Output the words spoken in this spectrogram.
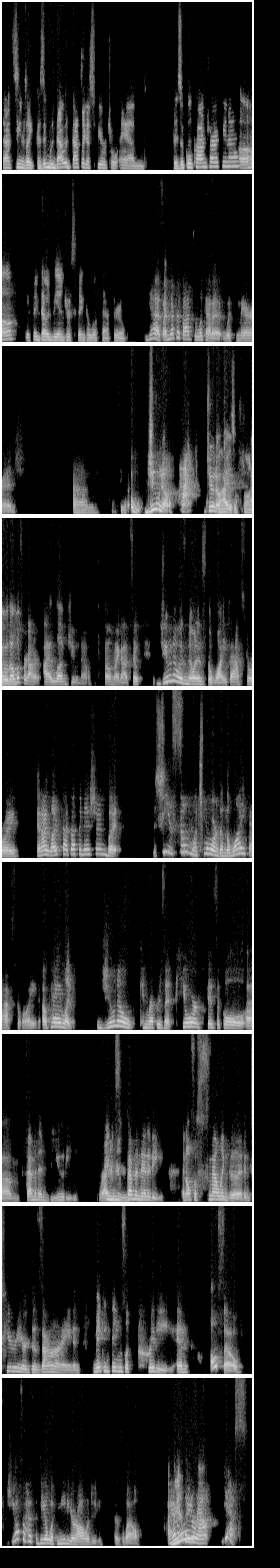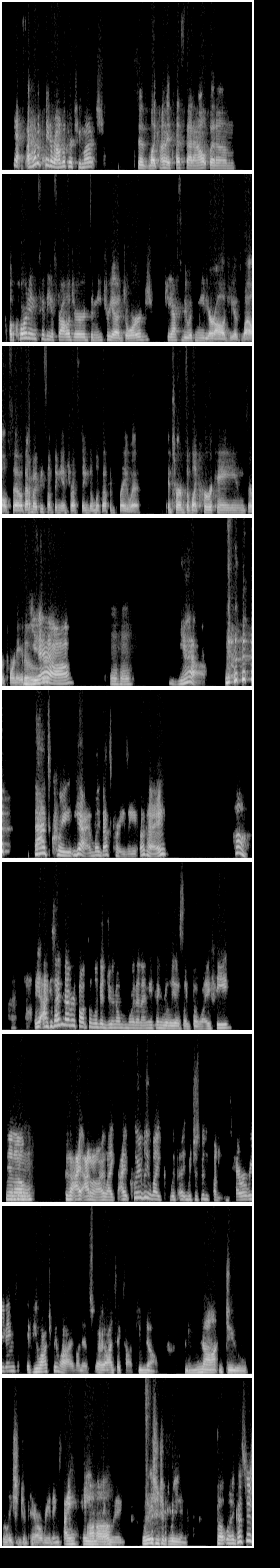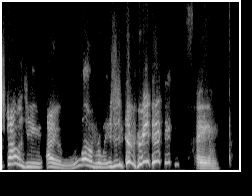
That seems like because it would that would that's like a spiritual and physical contract, you know. Uh huh. I think that would be interesting to look that through. Yes, I've never thought to look at it with marriage. Um, let's see what, oh, Juno. Ha, Juno. I, I was one. almost forgot her. I love Juno. Oh my God. So Juno is known as the wife asteroid. And I like that definition, but she is so much more than the wife asteroid. Okay. Like Juno can represent pure physical, um, feminine beauty, right? Mhm. femininity and also smelling good, interior design, and making things look pretty. And also, she also has to deal with meteorology as well. I haven't Really? played around. Yes, yes. I haven't played around with her too much to like kind of test that out. But um, according to the astrologer Demetra George, she has to do with meteorology as well. So that might be something interesting to look up and play with in terms of like hurricanes or tornadoes. or- Yeah, Mhm. yeah. that's crazy. Yeah, like that's crazy. Okay. Huh. Yeah, because I've never thought to look at Juno more than anything really as like the wifey, you know? Because I, I don't know, I like, I clearly like with, uh, which is really funny. Tarot readings, if you watch me live on this uh, on TikTok, you know, do not do relationship tarot readings. I hate Uh-huh. doing relationship readings. But when it comes to astrology, I love relationship readings. Same,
